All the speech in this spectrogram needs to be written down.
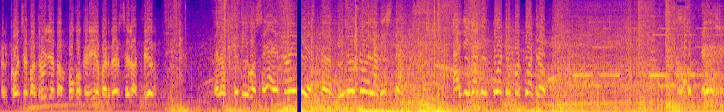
El coche patrulla tampoco quería perderse la acción. El objetivo se ha Ahí está, piloto a la vista. Ha llegado el 4x4. ¡Joder!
